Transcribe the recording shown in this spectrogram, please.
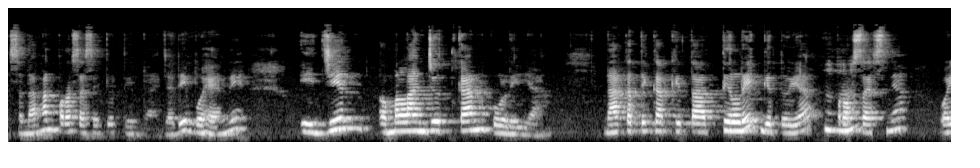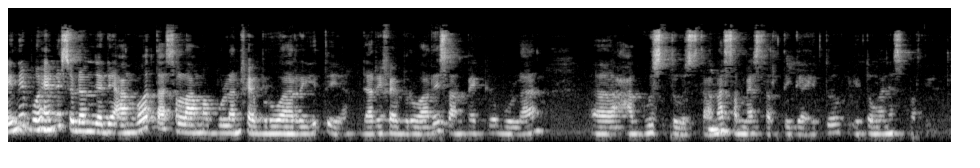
Sedangkan proses itu tidak. Jadi Bu Heni izin eh, melanjutkan kuliah. Nah, ketika kita tilik gitu ya Mhm. prosesnya Wah ini Bu Heni sudah menjadi anggota selama bulan Februari itu ya, dari Februari sampai ke bulan eh, Agustus karena semester 3 itu hitungannya seperti itu.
